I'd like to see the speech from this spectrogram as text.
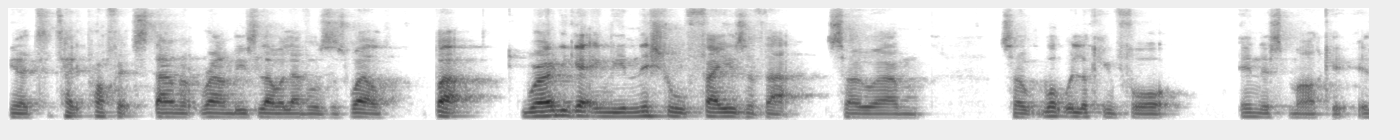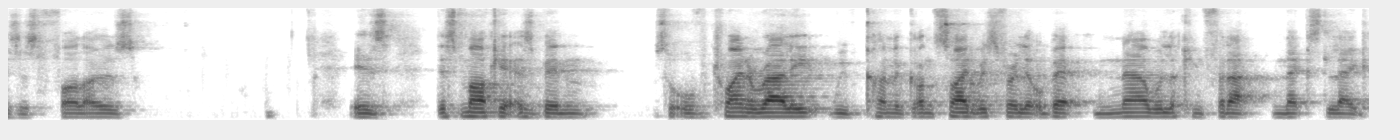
you know, to take profits down around these lower levels as well. But we're only getting the initial phase of that. So, um, so what we're looking for in this market is as follows: is this market has been sort of trying to rally. We've kind of gone sideways for a little bit. Now we're looking for that next leg.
